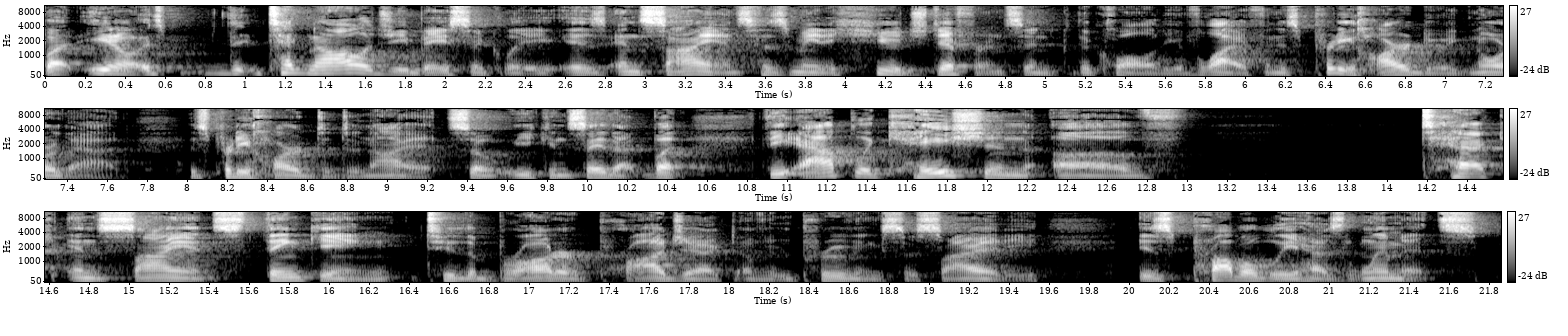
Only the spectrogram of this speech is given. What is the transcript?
But you know, it's technology basically is and science has made a huge difference in the quality of life, and it's pretty hard to ignore that. It's pretty hard to deny it. So you can say that, but the application of tech and science thinking to the broader project of improving society is probably has limits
